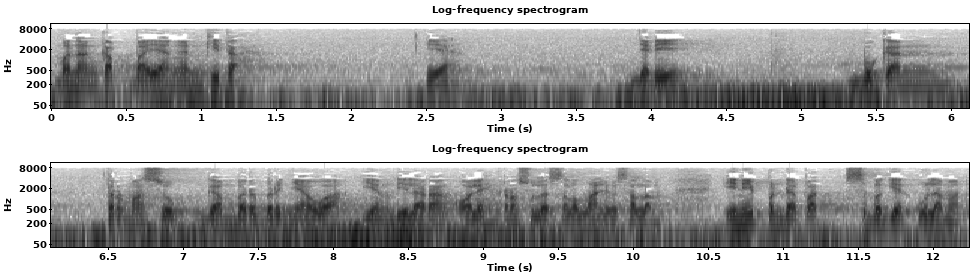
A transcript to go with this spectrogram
Menangkap bayangan kita. Iya. Jadi bukan termasuk gambar bernyawa yang dilarang oleh Rasulullah sallallahu alaihi wasallam. Ini pendapat sebagian ulama.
